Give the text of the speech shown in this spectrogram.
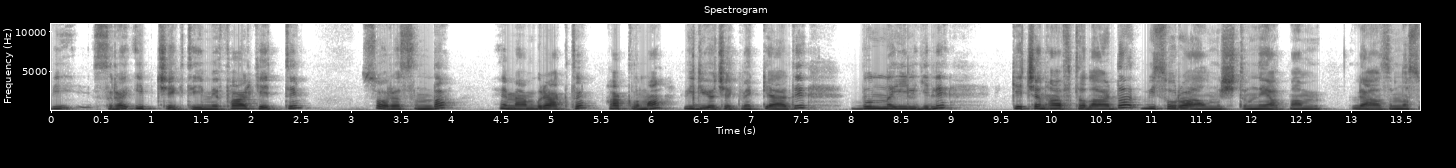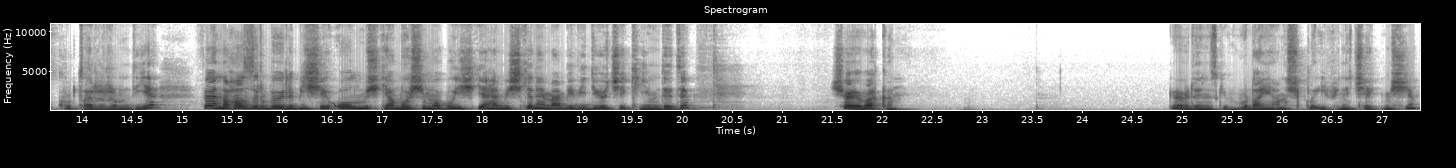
bir sıra ip çektiğimi fark ettim. Sonrasında hemen bıraktım. Aklıma video çekmek geldi. Bununla ilgili geçen haftalarda bir soru almıştım ne yapmam lazım, nasıl kurtarırım diye. Ben de hazır böyle bir şey olmuşken, başıma bu iş gelmişken hemen bir video çekeyim dedim. Şöyle bakın. Gördüğünüz gibi buradan yanlışlıkla ipini çekmişim.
